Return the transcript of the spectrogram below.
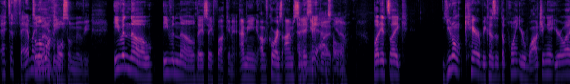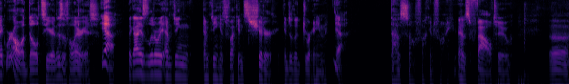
it's a family it's a little movie. more wholesome movie even though even though they say fucking it i mean of course i'm saying they say it but asshole. you know but it's like you don't care because at the point you're watching it you're like we're all adults here and this is hilarious Yeah. the guy is literally emptying emptying his fucking shitter into the drain. Yeah. That was so fucking funny. That was foul too. Uh,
